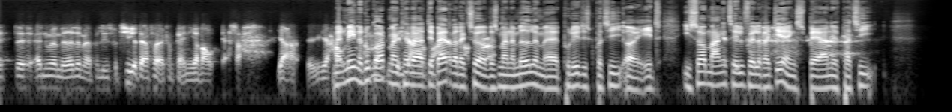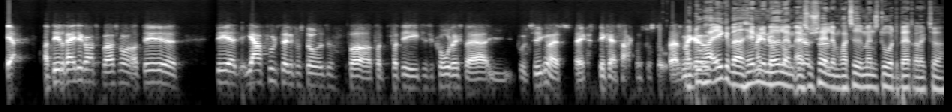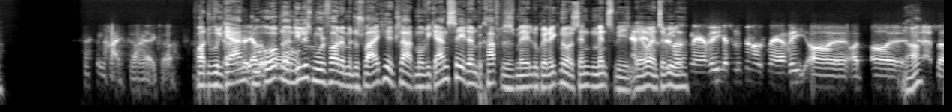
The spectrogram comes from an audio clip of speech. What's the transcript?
at, øh, at nu er jeg medlem af politisk parti, og derfor er jeg kampagne. Jeg var altså, jeg, jeg Men mener du godt, man kan være debatredaktør, hvis man er medlem af et politisk parti, og et i så mange tilfælde regeringsbærende parti? Ja, og det er et rigtig godt spørgsmål, og det, det er, jeg har fuldstændig forståelse for, for, for det etiske kodex, der er i politikken, og jeg, det kan jeg sagtens forstå. Altså, man Men du kan, har ikke været hemmelig medlem af Socialdemokratiet, mens du er debatredaktør? Nej, det har jeg ikke været. Og du vil gerne, ja, du åbnede en lille smule for det, men du svarer ikke helt klart. Må vi gerne se den bekræftelsesmail? Du kan jo ikke nå at sende den, mens vi ja, laver interviewet. Jeg, jeg synes, det er noget snageri, og, og, og Nå. Men altså,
